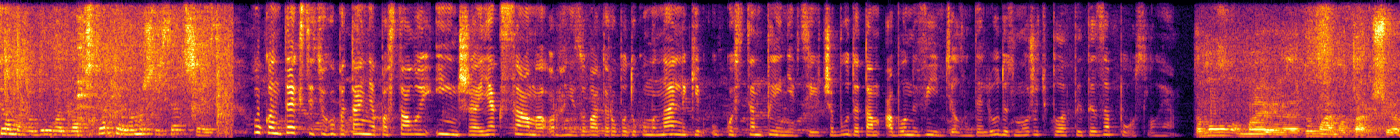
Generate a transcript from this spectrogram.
7.2.24 номер 66. У контексті цього питання постало й інше: як саме організувати роботу комунальників у Костянтинівці? Чи буде там абонвідділ, де люди зможуть платити за послуги? Тому ми е, думаємо так, що е,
